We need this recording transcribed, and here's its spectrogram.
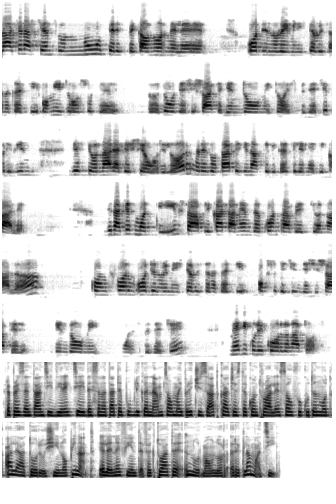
La același centru nu se respectau normele Ordinului Ministerului Sănătății 1226 din 2012 privind gestionarea deșeurilor rezultate din activitățile medicale. Din acest motiv s-a aplicat amendă contravențională conform Ordinului Ministerului Sănătății 857 din 2011, medicului coordonator. Reprezentanții Direcției de Sănătate Publică Neamț au mai precizat că aceste controle s-au făcut în mod aleatoriu și inopinat, ele nefiind efectuate în urma unor reclamații.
